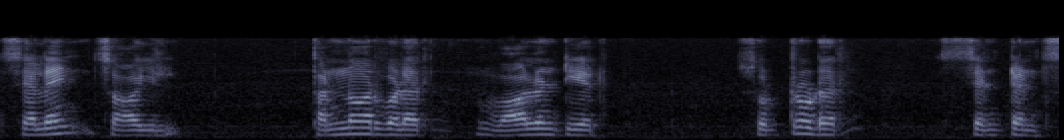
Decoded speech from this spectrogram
செலைன் சாயில் தன்னார்வலர் வாலண்டியர் சொற்றொடர் சென்டென்ஸ்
